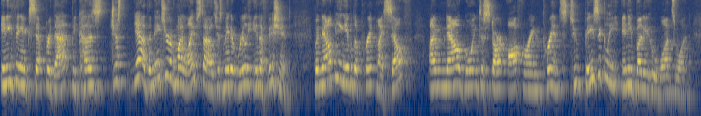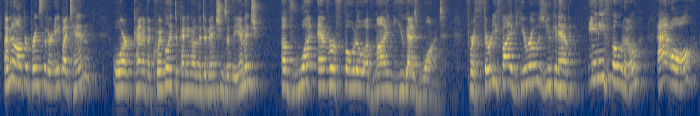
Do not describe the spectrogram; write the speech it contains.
anything except for that because just, yeah, the nature of my lifestyle just made it really inefficient. But now being able to print myself, I'm now going to start offering prints to basically anybody who wants one. I'm to offer prints that are 8 by 10 or kind of equivalent depending on the dimensions of the image of whatever photo of mine you guys want. For 35 euros, you can have any photo at all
